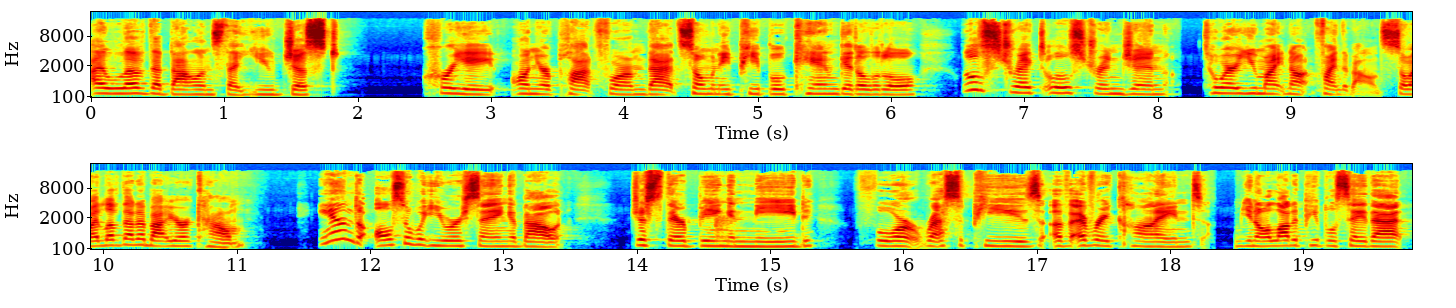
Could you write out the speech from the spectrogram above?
I love the balance that you just create on your platform that so many people can get a little little strict, a little stringent to where you might not find the balance. So I love that about your account. And also what you were saying about just there being a need for recipes of every kind. You know, a lot of people say that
